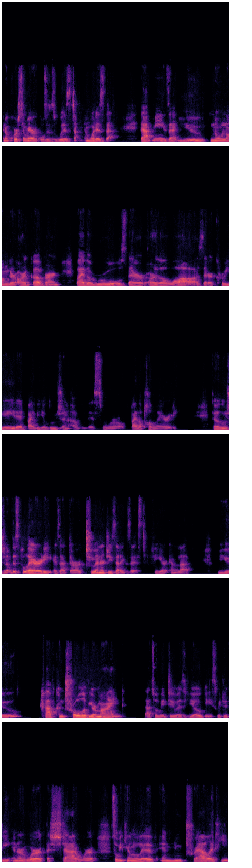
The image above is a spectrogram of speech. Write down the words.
in A Course in Miracles is wisdom. And what is that? That means that you no longer are governed by the rules that are, or the laws that are created by the illusion of this world, by the polarity. The illusion of this polarity is that there are two energies that exist fear and love. You have control of your mind. That's what we do as yogis. We do the inner work, the shadow work, so we can live in neutrality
